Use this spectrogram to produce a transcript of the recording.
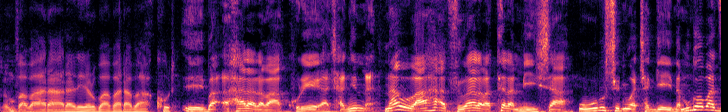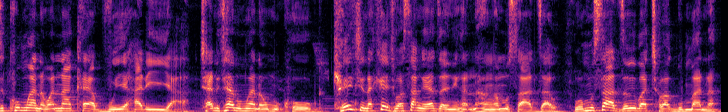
urumva barara rero babara bakure eh, harara bakure acanke nabo bahafi barabateramisha uburushe ni wacagenda mugabo bazi ko umwana wa naka yavu avuye hariya cyane cyane umwana w'umukobwa kenshi na kenshi wasanga yazanye nka musaza we uwo musaza we baca bagumana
